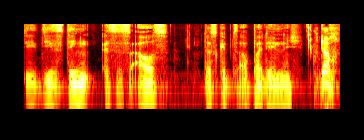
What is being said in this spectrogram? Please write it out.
die, dieses Ding, es ist aus, das gibt's auch bei denen nicht. doch,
